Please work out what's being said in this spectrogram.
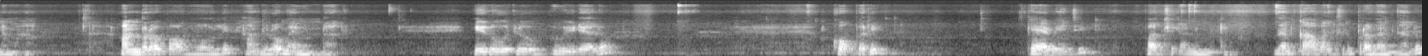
నమ. అందరూ బాగోవాలి అందులో మేము ఉండాలి. ఈరోజు వీడియోలో కొబ్బరి క్యాబేజీ పచ్చడి అనమాట దానికి కావాల్సిన పదార్థాలు.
